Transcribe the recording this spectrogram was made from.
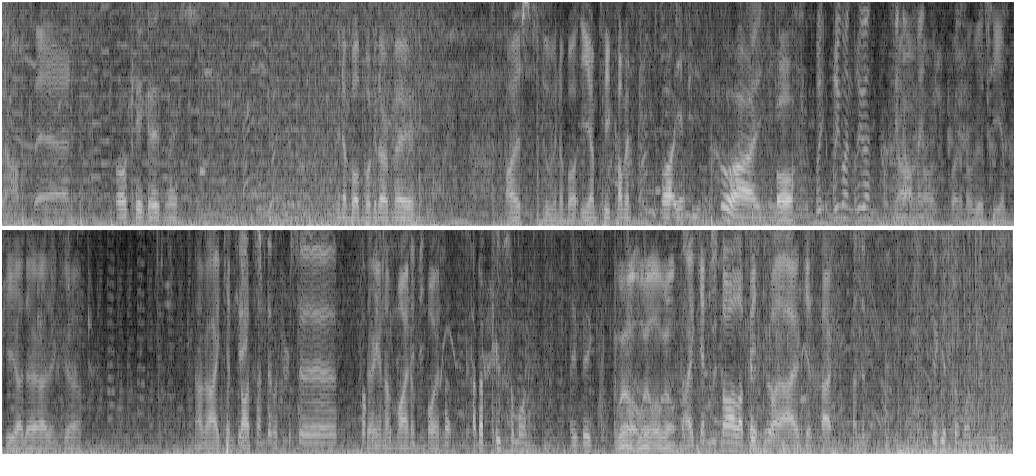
Not bad. Okay, guys, nice. Winnable, Bogadar May. Oh, this is still winnable. EMP coming. Oh, EMP. Oh, I knew. Oh, Brig Brig one, Brig one. Okay, no, never no, mind. I don't know, we'll see EMP out there, I think, yeah. I, mean, I can Okay, touch, but pulse uh, they're clicks, gonna mine a maybe. point. Can I kill someone? They big. I will, I will, I will. I can stall a bit, but I get hacked. Kanda- you get someone.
